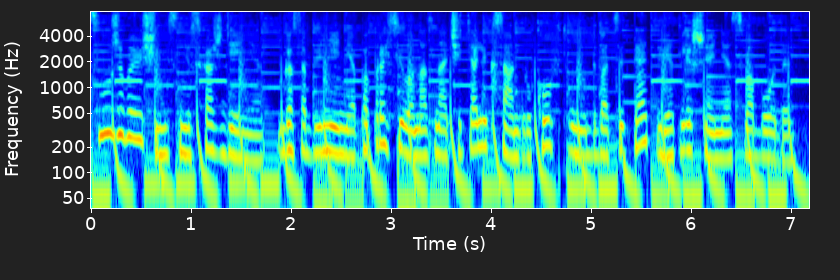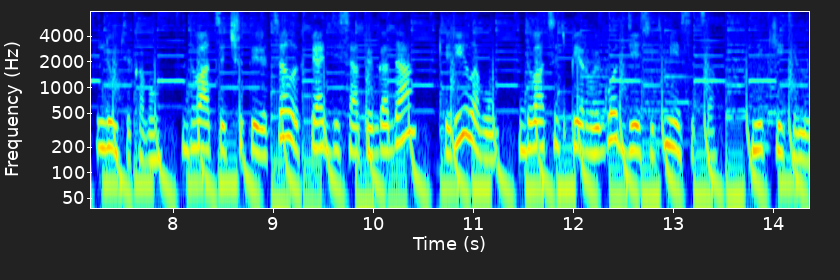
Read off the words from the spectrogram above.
заслуживающими снисхождения. Гособвинение попросило назначить Александру Ковтуну 25 лет лишения свободы, Лютикову 24,5 года, Кириллову 21 год 10 месяцев, Никитину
